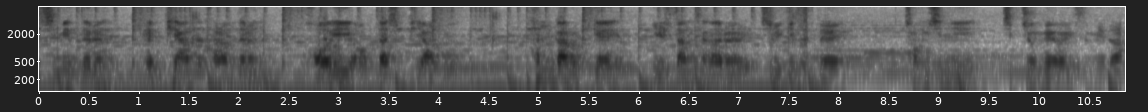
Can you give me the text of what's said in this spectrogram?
시민들은 대피하는 사람들은 거의 없다시피 하고 한가롭게 일상생활을 즐기는데 정신이 집중되어 있습니다.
